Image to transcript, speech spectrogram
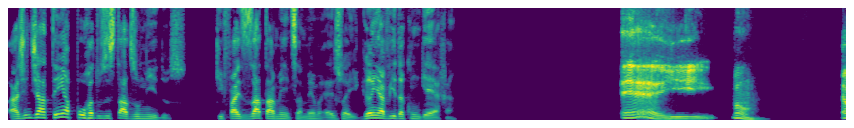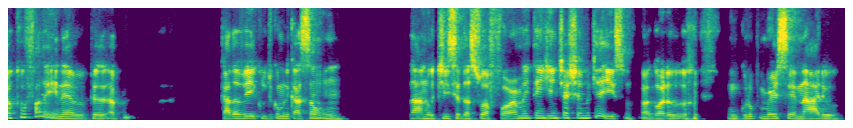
A gente já tem a porra dos Estados Unidos, que faz exatamente essa mesma, é isso aí, ganha a vida com guerra. É, e, bom, é o que eu falei, né? Cada veículo de comunicação dá a notícia da sua forma e tem gente achando que é isso. Agora, um grupo mercenário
